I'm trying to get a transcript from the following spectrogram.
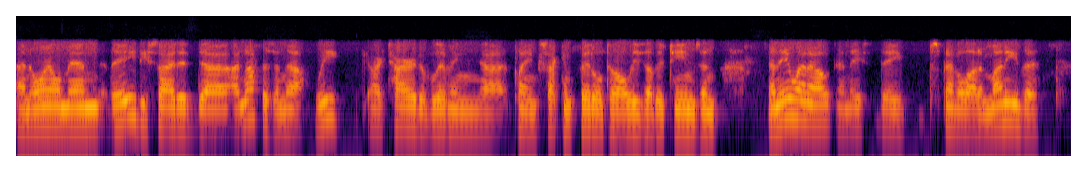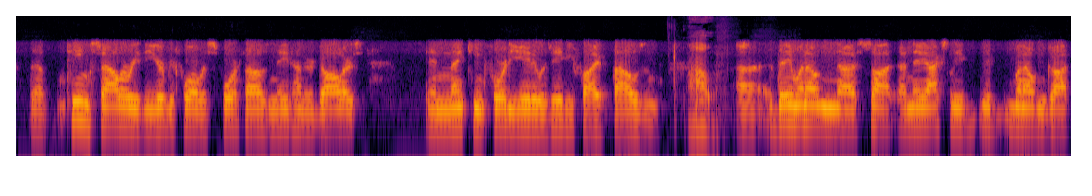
and oil men, they decided uh, enough is enough. We are tired of living uh, playing second fiddle to all these other teams, and and they went out and they they spent a lot of money. The the team salary the year before was four thousand eight hundred dollars. In 1948, it was eighty-five thousand. Wow! Uh, they went out and uh, sought, and they actually went out and got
